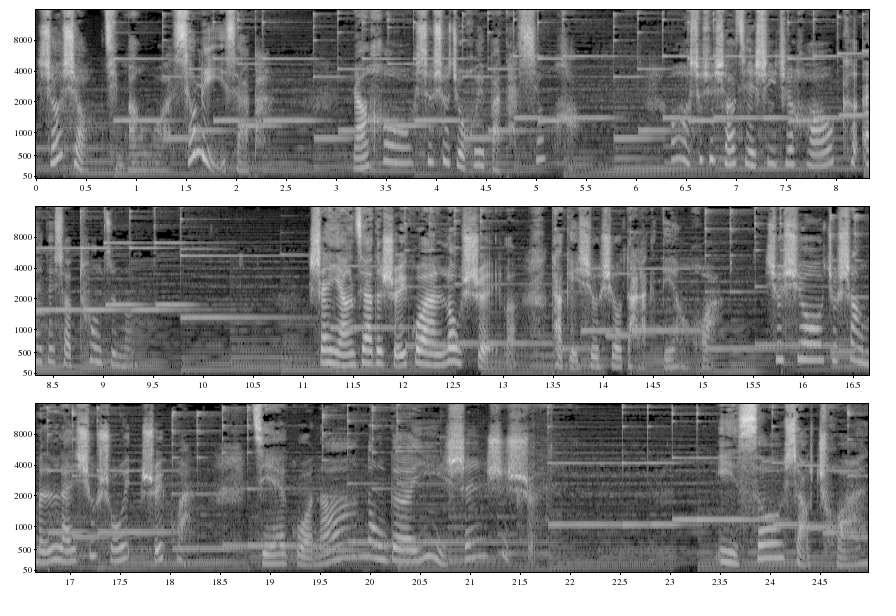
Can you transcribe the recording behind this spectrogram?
羞羞，请帮我修理一下吧。”然后秀秀就会把它修好。哦，秀秀小姐是一只好可爱的小兔子呢。山羊家的水管漏水了，他给秀秀打了个电话，秀秀就上门来修水水管。结果呢，弄得一身是水。一艘小船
